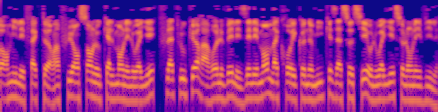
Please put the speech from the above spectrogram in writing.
Hormis les facteurs influençant localement les loyers, Flatlooker a relevé les éléments macroéconomiques associés aux loyers selon les villes.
